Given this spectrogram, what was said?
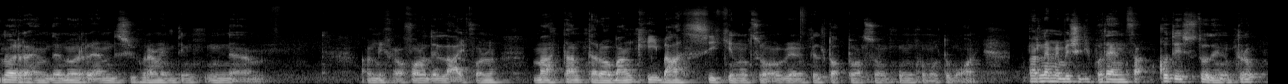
non rende, non rende sicuramente in, in, um, al microfono dell'iPhone, ma tanta roba, anche i bassi che non sono ovviamente il top, ma sono comunque molto buoni. Parliamo invece di potenza, cotesto dentro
